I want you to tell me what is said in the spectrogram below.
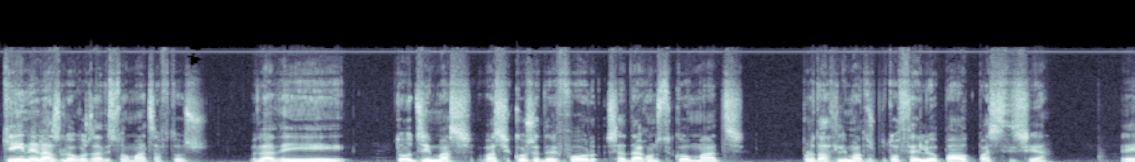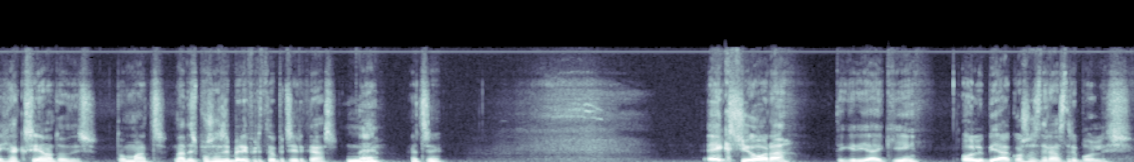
Και είναι ένας λόγος να δεις το μάτς αυτός. Δηλαδή, το Τζίμας βασικό σεντερφόρ σε ανταγωνιστικό μάτς πρωταθλήματος που το θέλει ο Πάοκ πάση θυσία. Έχει αξία να το δεις το μάτς. Να δεις πώς θα συμπεριφερθεί ο Πιτσυρικά. Ναι. Έτσι. 6 ώρα την Κυριακή, Ολυμπιακός Αστέρας Τρίπολης.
